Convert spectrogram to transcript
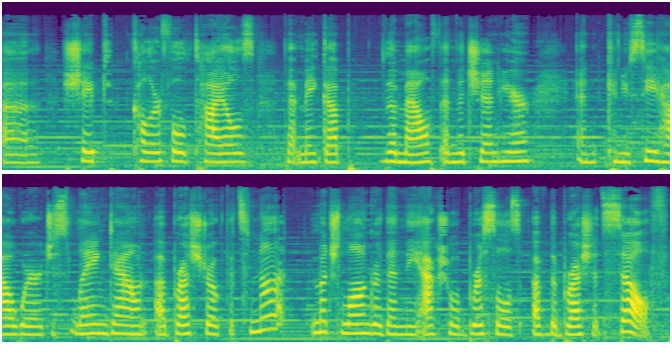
uh, shaped, colorful tiles that make up the mouth and the chin here? And can you see how we're just laying down a brush stroke that's not much longer than the actual bristles of the brush itself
